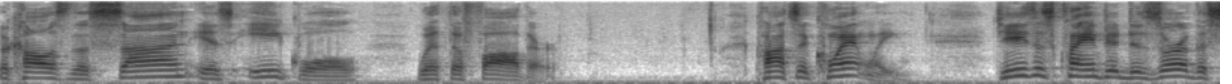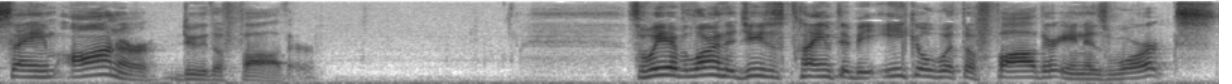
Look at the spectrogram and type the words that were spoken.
because the Son is equal with the Father. Consequently, Jesus claimed to deserve the same honor due the Father. So we have learned that Jesus claimed to be equal with the Father in his works.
